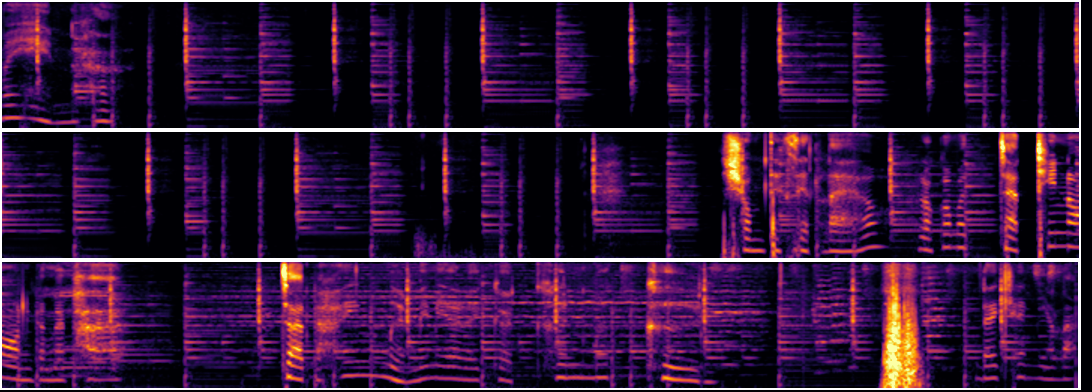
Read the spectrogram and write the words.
ไม่เห็นนะคะ ชมตึกเสร็จแล้ว เราก็มาจัดที่นอนกันนะคะ จัดให้เหมือนไม่มีอะไรเกิดขึ้นเมื่อคืน ได้แค่นี้ละ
